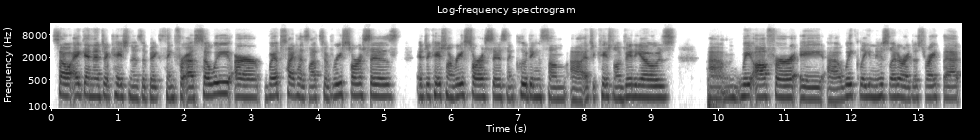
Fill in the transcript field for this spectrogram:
So again, education is a big thing for us. So we our website has lots of resources, educational resources, including some uh, educational videos. Um, we offer a uh, weekly newsletter. I just write that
